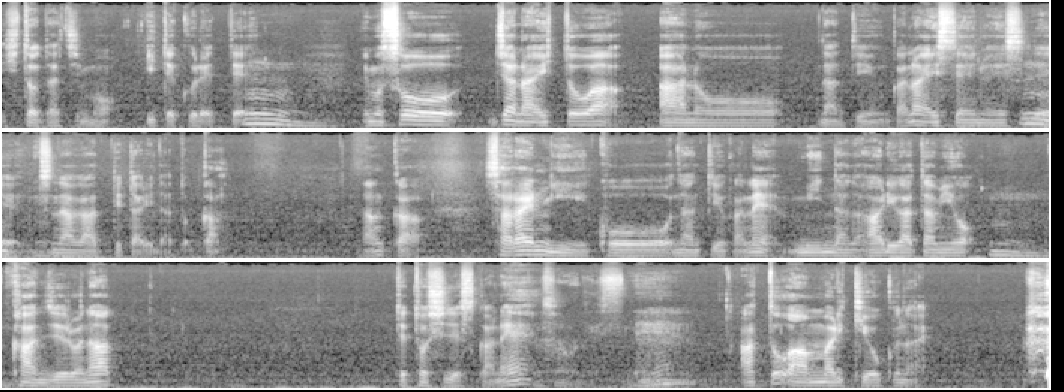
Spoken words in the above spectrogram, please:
人たちもいてくれて、いうん。でもそうじゃない人はあのなんていうんかな SNS でつながってたりだとか、なんかさらにこうなんていうかねみんなのありがたみをうん。感じるなって年ですかね、そうですうん。ねあとはあんまり記憶ない。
